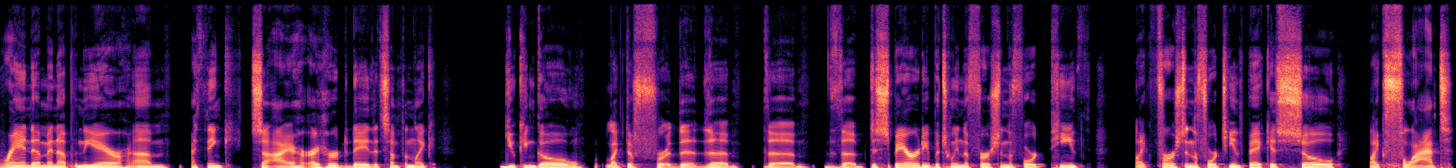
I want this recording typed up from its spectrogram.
random and up in the air. Um, I think so, I I heard today that something like you can go like the the the the the disparity between the first and the fourteenth, like first and the fourteenth pick, is so like flat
